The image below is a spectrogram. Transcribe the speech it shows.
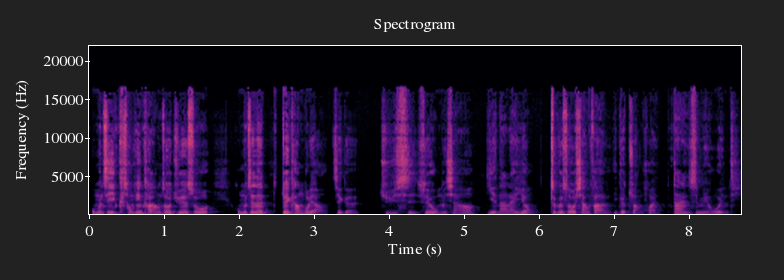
我们自己重新考量之后，觉得说我们真的对抗不了这个局势，所以我们想要也拿来用。这个时候想法一个转换，当然是没有问题。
